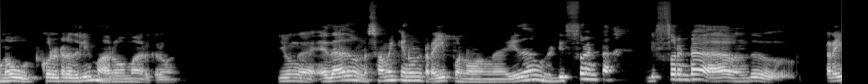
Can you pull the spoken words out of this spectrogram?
உணவு உட்கொள்றதுலையும் ஆர்வமாக இருக்கிறவங்க. இவங்க ஏதாவது ஒன்று சமைக்கணும்னு ட்ரை பண்ணுவாங்க. ஏதாவது ஒன்று டிஃப்ரெண்ட்டாக டிஃப்ரெண்ட்டாக வந்து ட்ரை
